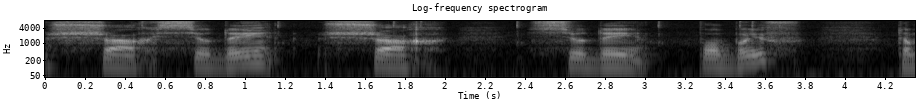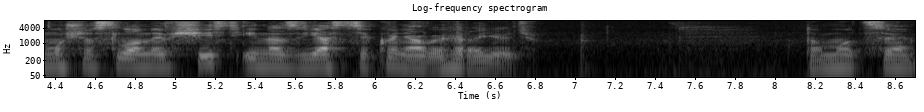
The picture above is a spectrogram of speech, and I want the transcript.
шах сюди, шах сюди побив, тому що слон F6 і на зв'язці коня виграють. Тому це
